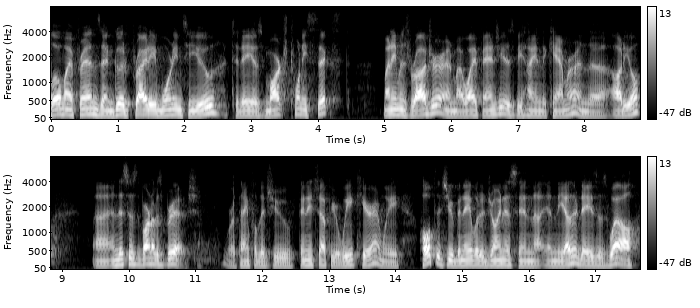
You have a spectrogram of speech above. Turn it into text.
Hello, my friends, and good Friday morning to you. Today is March 26th. My name is Roger, and my wife Angie is behind the camera and the audio. Uh, and this is the Barnabas Bridge. We're thankful that you finished up your week here, and we hope that you've been able to join us in, uh, in the other days as well.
